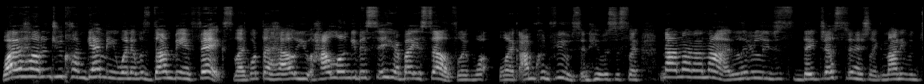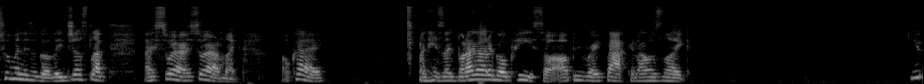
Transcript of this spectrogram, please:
why the hell didn't you come get me when it was done being fixed? Like, what the hell? You, how long you been sitting here by yourself? Like, what? Like, I'm confused. And he was just like, no, no, no, no. Literally, just they just finished. Like, not even two minutes ago. They just left. I swear, I swear. I'm like, okay. And he's like, but I gotta go pee, so I'll be right back. And I was like, you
